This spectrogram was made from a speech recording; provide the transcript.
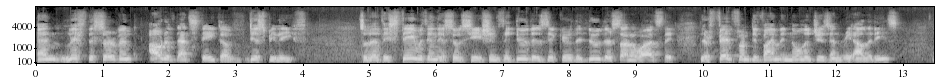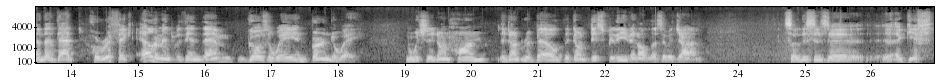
and lift the servant out of that state of disbelief so that they stay within the associations, they do their zikr, they do their salawats, they, they're fed from Divinely knowledges and realities and that that horrific element within them goes away and burned away in which they don't harm, they don't rebel, they don't disbelieve in Allah so this is a, a gift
